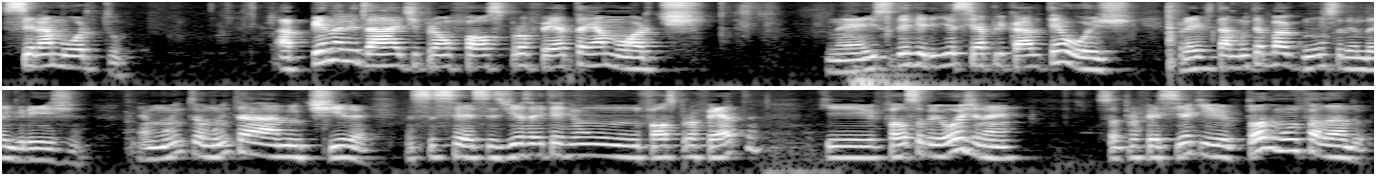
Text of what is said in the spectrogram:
será morto. A penalidade para um falso profeta é a morte. Né? Isso deveria ser aplicado até hoje, para evitar muita bagunça dentro da igreja. É muito, muita mentira. Esses, esses dias aí teve um falso profeta que falou sobre hoje, né? Sobre profecia que todo mundo falando.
